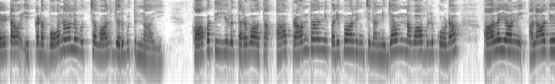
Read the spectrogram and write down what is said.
ఏటా ఇక్కడ బోనాల ఉత్సవాలు జరుగుతున్నాయి. కాకతీయుల తర్వాత ఆ ప్రాంతాన్ని పరిపాలించిన నిజాం నవాబులు కూడా ఆలయాన్ని అలాగే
